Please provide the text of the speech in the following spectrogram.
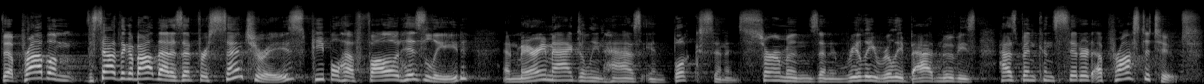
the problem, the sad thing about that is that for centuries, people have followed his lead and Mary Magdalene has, in books and in sermons and in really, really bad movies, has been considered a prostitute,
